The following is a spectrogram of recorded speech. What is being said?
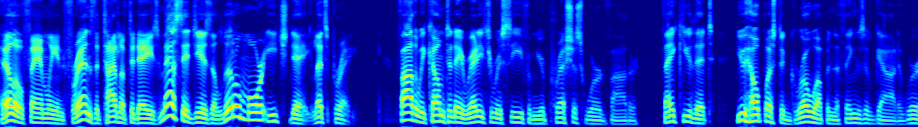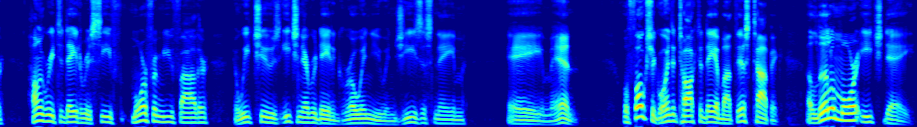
Hello, family and friends. The title of today's message is A Little More Each Day. Let's pray. Father, we come today ready to receive from your precious word, Father. Thank you that you help us to grow up in the things of God. And we're hungry today to receive more from you, Father. And we choose each and every day to grow in you. In Jesus' name, amen. Well, folks are going to talk today about this topic a little more each day.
